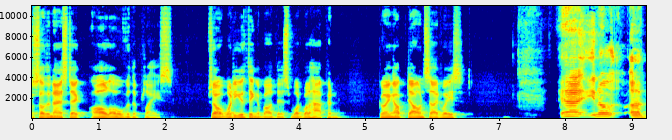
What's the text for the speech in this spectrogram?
so the NASDAQ all over the place. So what do you think about this? What will happen? Going up, down, sideways? Yeah, you know, uh,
